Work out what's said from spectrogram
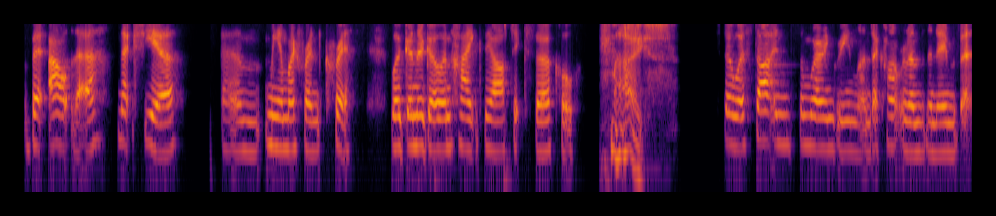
a bit out there next year. Um, me and my friend Chris, we're gonna go and hike the Arctic Circle. Nice. So we're starting somewhere in Greenland. I can't remember the name of it,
